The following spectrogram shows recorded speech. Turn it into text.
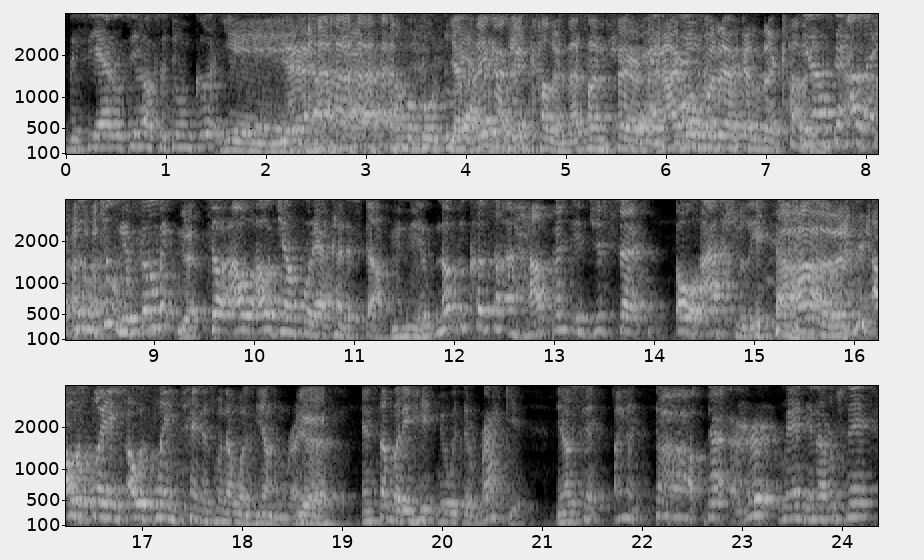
the Seattle Seahawks are doing good. Yeah. You know I'm. I'm gonna go through yeah, that. but they right got there. good colors. That's unfair, man. I vote for them because of their colors. You know what I'm saying? I like blue too. You feel me? Yeah. So I'll, I'll jump for that kind of stuff. Not because something happened. It just said, Oh, actually, Ah, I was playing. I was playing tennis when I was young, right? Yeah. And somebody hit me with a racket. You know what I'm saying? I'm like, dog, that hurt, man. You know what I'm saying?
